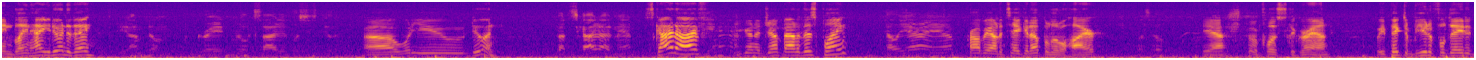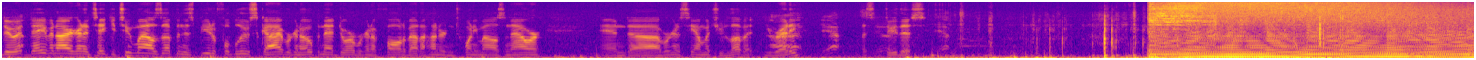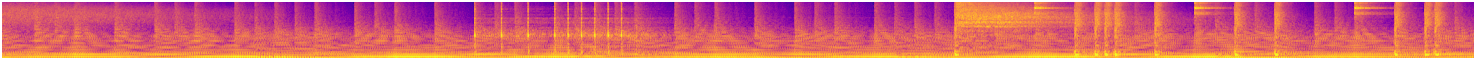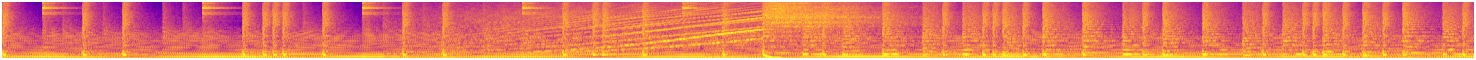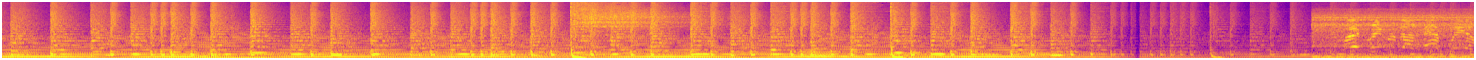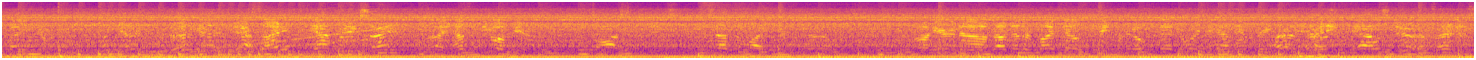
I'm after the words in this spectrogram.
Blaine. Blaine, how you doing today? Yeah, I'm doing great. I'm Real excited. Let's just do it. Uh, what are you doing? About to skydive, man. Skydive? Yeah. You gonna jump out of this plane? Hell yeah, I am. Probably ought to take it up a little higher. Let's hope. Yeah, a little close to the ground. We picked a beautiful day to do it. Dave and I are going to take you two miles up in this beautiful blue sky. We're going to open that door. We're going to fall at about 120 miles an hour, and uh, we're going to see how much you love it. You All ready? right, Yeah. Let's do do this. Yeah. Yeah, I'm pretty excited. All right, how's the view up here? It's awesome. It's, it's nothing like it. Well, here in uh, about another 5,000 feet, we're going to open that door and get out and have a great time. right, ready? Yeah, let's do it. I'm ready.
